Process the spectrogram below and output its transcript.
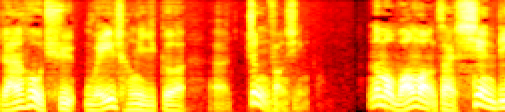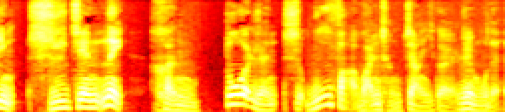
然后去围成一个呃正方形。那么，往往在限定时间内，很多人是无法完成这样一个任务的。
